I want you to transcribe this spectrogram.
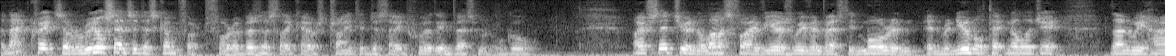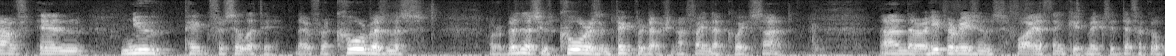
And that creates a real sense of discomfort for a business like ours trying to decide where the investment will go. I've said to you in the last five years we've invested more in, in renewable technology than we have in new pig facility. Now for a core business or a business whose core is in pig production, I find that quite sad. And there are a heap of reasons why I think it makes it difficult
